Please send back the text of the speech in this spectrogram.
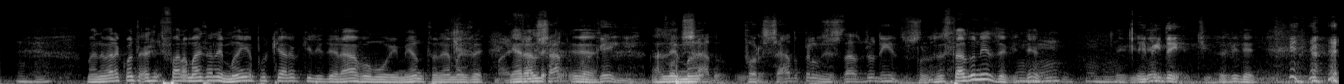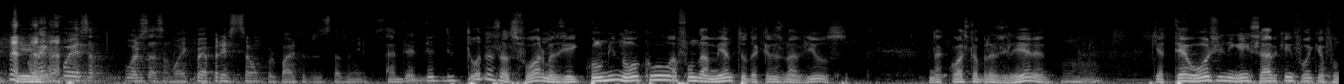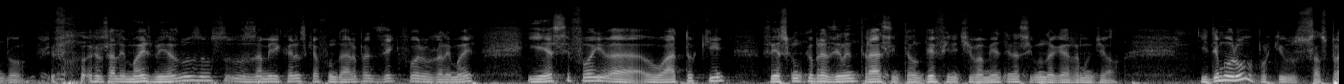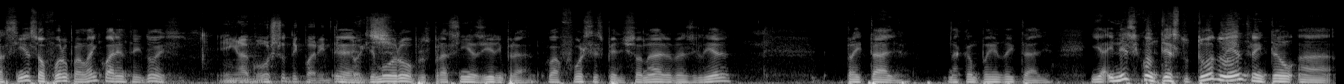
Mas não era contra. A gente fala mais Alemanha porque era o que liderava o movimento, né? Mas, é- Mas era forçado é, por quem? Alemã- Forçado, forçado pelos Estados Unidos. Pelos né? Estados Unidos, evidente. Evidente. Evidente. né? Evidente. Como é que foi essa forçação? Como é que foi a pressão por parte dos Estados Unidos? De, de- de todas as formas, e aí culminou com o afundamento daqueles navios na costa brasileira, que até hoje ninguém sabe quem foi que afundou. Se foram os alemães mesmos, os, os americanos que afundaram para dizer que foram os alemães. E esse foi ah, o ato que fez com que o Brasil entrasse, então, definitivamente na Segunda Guerra Mundial. E demorou, porque os, as pracinhas só foram para lá em 42. Em agosto de É, 42. demorou para os pracinhas irem pra, com a Força Expedicionária Brasileira para a Itália, na campanha da Itália. E, aí, nesse contexto todo entra, então, a,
